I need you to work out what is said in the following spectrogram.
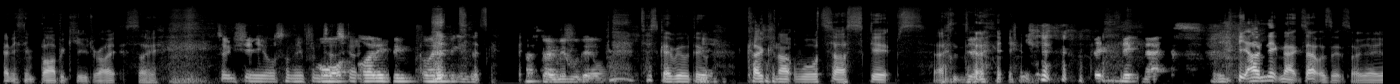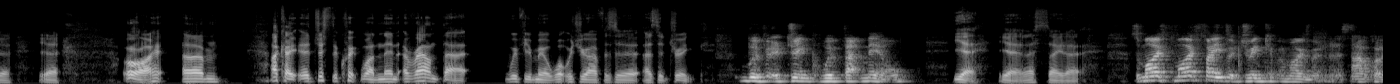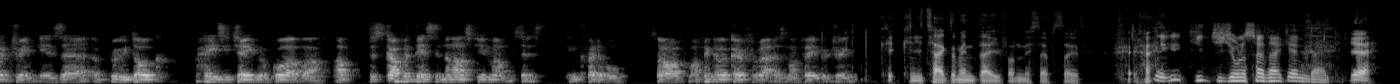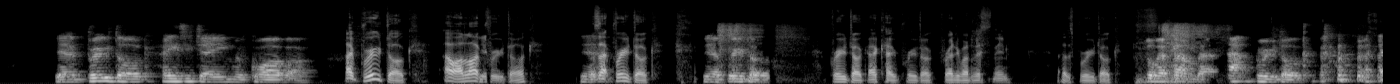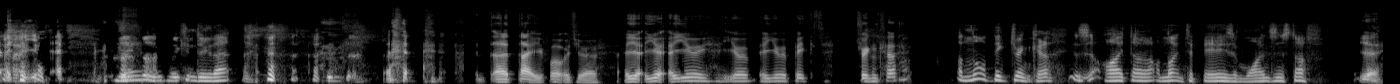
anything barbecued, right? So Sushi or something from or, Tesco. or anything, or anything in the Tesco, Tesco meal deal. Tesco will do Yeah. coconut water, skips, and Yeah. Knick- Nik Naks. yeah, oh, Nik Naks. That was it. So yeah, yeah, yeah. All right. Um, okay. Uh, just a quick one then. Around that, with your meal, what would you have as a as a drink? With a drink with that meal. Yeah, yeah. Let's say that. So my my favourite drink at the moment, and it's an alcoholic drink, is uh, a BrewDog Hazy Jane with guava. I've discovered this in the last few months, and it's incredible. So I, I think I'll go for that as my favourite drink. C- can you tag them in, Dave, on this episode? Yeah, you- you- Did you want to say that again, Dan? yeah. Yeah, Brewdog Hazy Jane with guava. Oh, Brewdog. Oh, I like Yeah. Brewdog. Yeah, Was that Brewdog? yeah, Brewdog. Brewdog. Okay, Brewdog. For anyone listening, that's Brewdog. so I found that at Brewdog. Yeah, we can do that. uh, Dave, what would you have? Are you, are you, are you, are you, are you a big drinker? I'm not a big drinker. I don't. I'm not into beers and wines and stuff. Yeah,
